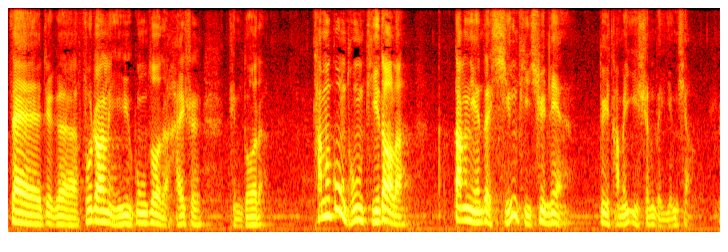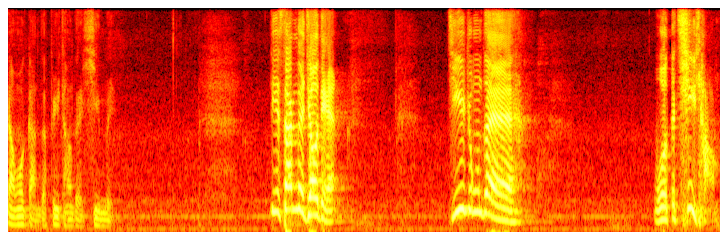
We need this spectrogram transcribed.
在这个服装领域工作的还是挺多的，他们共同提到了当年的形体训练对他们一生的影响，让我感到非常的欣慰。第三个焦点集中在我的气场，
